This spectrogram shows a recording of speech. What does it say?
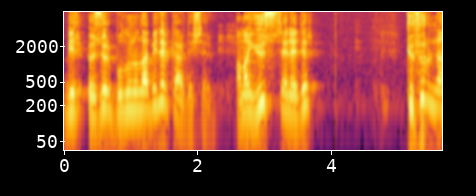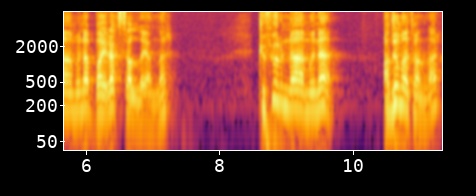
bir özür bulunulabilir kardeşlerim. Ama yüz senedir küfür namına bayrak sallayanlar, küfür namına adım atanlar,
